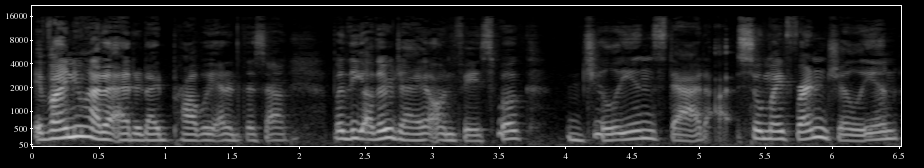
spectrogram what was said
If I knew how to edit, I'd probably edit this out. But the other day on Facebook, Jillian's dad. So my friend Jillian,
